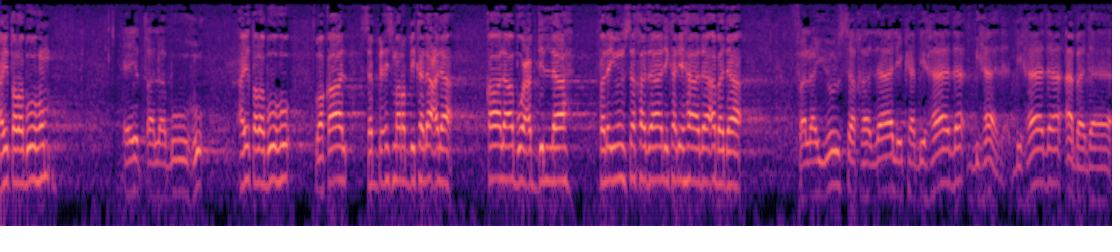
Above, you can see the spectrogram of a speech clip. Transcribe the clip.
أي طلبوهم؟ أي طلبوه. أي طلبوه وقال سبح اسم ربك الأعلى. قال أبو عبد الله فلن ينسخ ذلك لهذا أبدا. فلن ينسخ ذلك بهذا بهذا بهذا أبدا.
